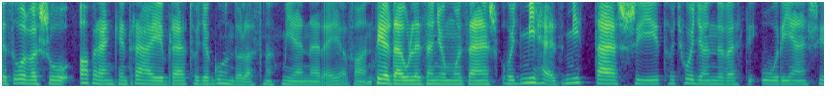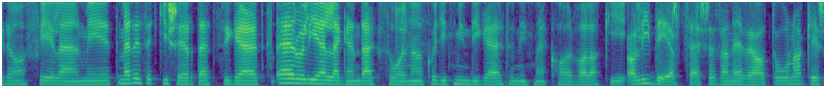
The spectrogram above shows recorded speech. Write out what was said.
Az olvasó apránként ráébred, hogy a gondolatnak milyen ereje van. Például ez a nyomozás, hogy mihez mit társít, hogy hogyan növeszti óriásira a félelmét, mert ez egy kísértett sziget. Erről ilyen legendák szólnak, hogy itt mindig eltűnik, meghal valaki. A lidérces ez a neve a tónak, és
